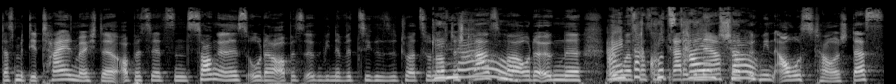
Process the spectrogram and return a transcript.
das mit dir teilen möchte, ob es jetzt ein Song ist oder ob es irgendwie eine witzige Situation auf der Genau. Straße war oder irgendeine, irgendwas, Einfach was mich gerade genervt hat, irgendwie ein Austausch. Das,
